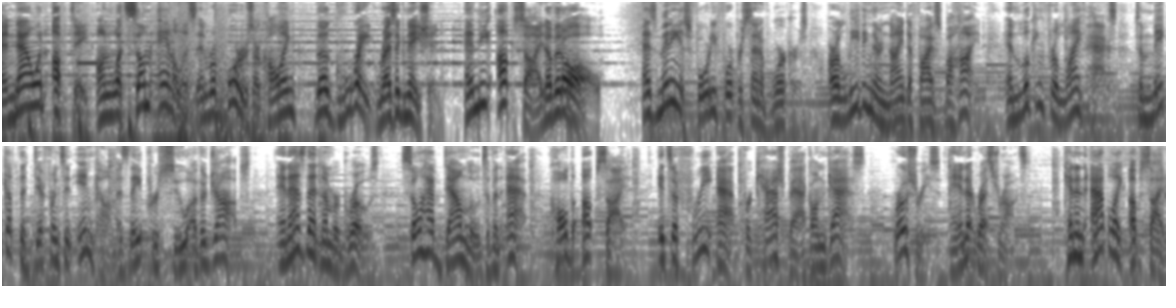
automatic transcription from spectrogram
And now, an update on what some analysts and reporters are calling the Great Resignation and the upside of it all. As many as 44% of workers are leaving their 9 to 5s behind and looking for life hacks to make up the difference in income as they pursue other jobs. And as that number grows, so have downloads of an app called Upside. It's a free app for cash back on gas groceries and at restaurants. Can an app like Upside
